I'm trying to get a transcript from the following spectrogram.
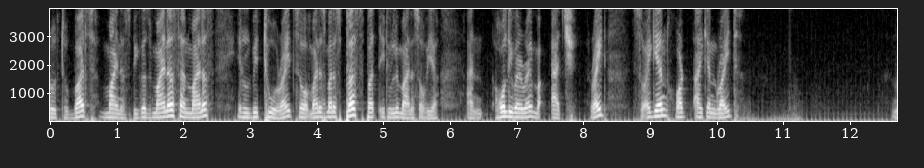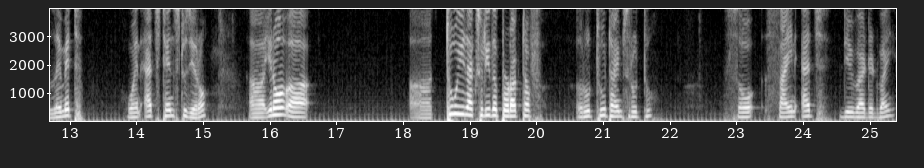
root 2 but minus because minus and minus it will be 2 right? So minus minus plus but it will be minus over here. And whole divided by h right? So again what I can write limit when h tends to 0 uh, you know uh, uh, 2 is actually the product of root 2 times root 2 so sine h divided by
